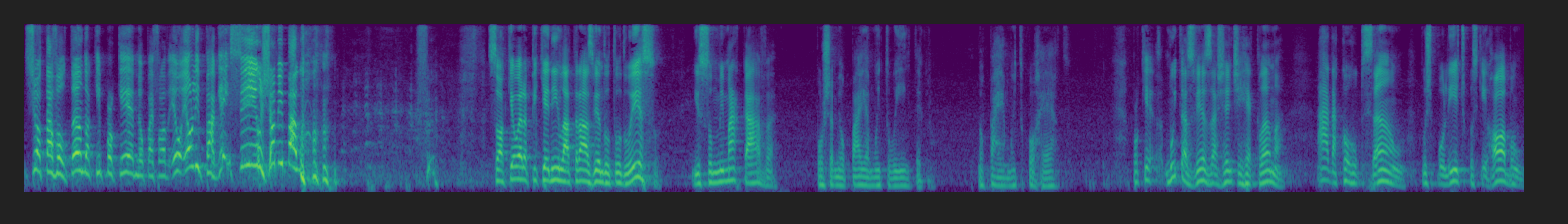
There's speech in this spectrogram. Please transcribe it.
O senhor está voltando aqui porque meu pai falava: eu, eu lhe paguei? Sim, o senhor me pagou. Só que eu era pequenininho lá atrás vendo tudo isso, isso me marcava. Poxa, meu pai é muito íntegro, meu pai é muito correto. Porque muitas vezes a gente reclama ah, da corrupção, dos políticos que roubam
